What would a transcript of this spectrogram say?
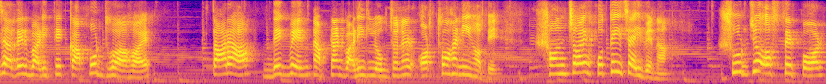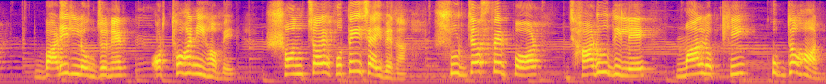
যাদের বাড়িতে কাপড় ধোয়া হয় তারা দেখবেন আপনার বাড়ির লোকজনের অর্থহানি হবে। সঞ্চয় হতেই চাইবে না। সূর্য অস্তের পর বাড়ির লোকজনের অর্থহানি হবে। সঞ্চয় হতেই চাইবে না। সূর্যাস্তের পর ঝাড়ু দিলে মা লক্ষ্মী ক্ষুব্ধ হন।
